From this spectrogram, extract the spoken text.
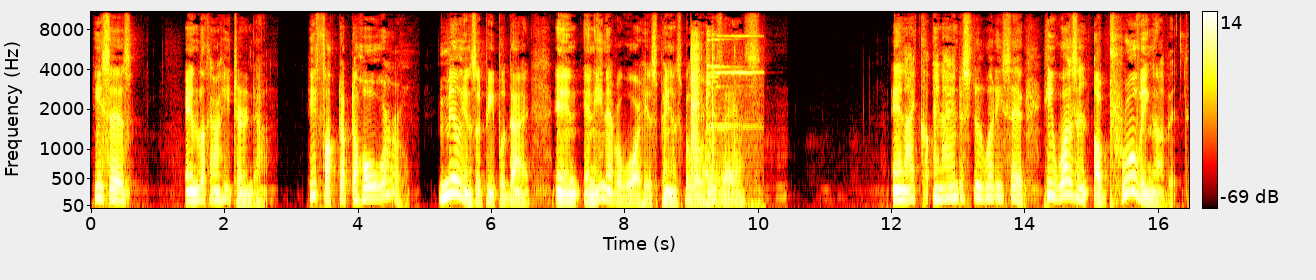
He says, And look how he turned out. He fucked up the whole world. Millions of people died. And, and he never wore his pants below his ass. And I, and I understood what he said. He wasn't approving of it.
